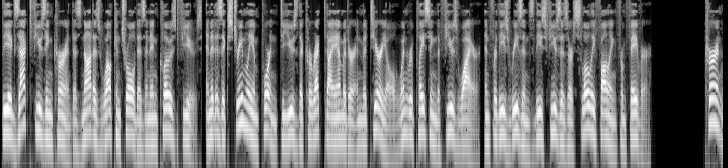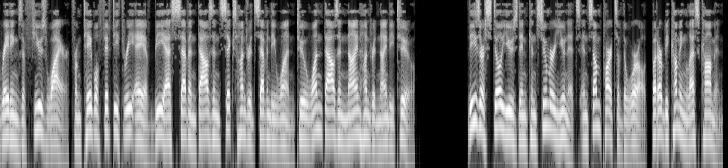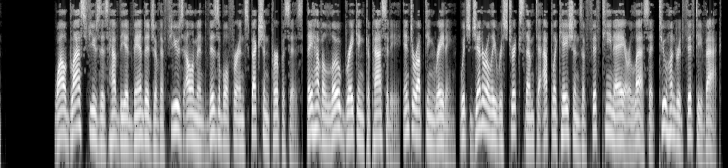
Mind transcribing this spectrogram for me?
The exact fusing current is not as well controlled as an enclosed fuse, and it is extremely important to use the correct diameter and material when replacing the fuse wire, and for these reasons these fuses are slowly falling from favor. Current ratings of fuse wire from Table 53A of BS 7671 to 1992. These are still used in consumer units in some parts of the world, but are becoming less common. While glass fuses have the advantage of a fuse element visible for inspection purposes, they have a low breaking capacity interrupting rating, which generally restricts them to applications of 15A or less at 250 VAC.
